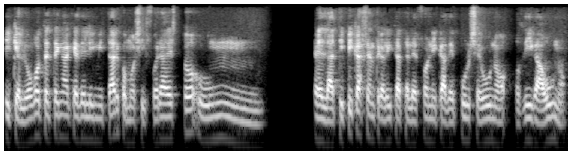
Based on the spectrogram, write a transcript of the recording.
y que luego te tenga que delimitar como si fuera esto un eh, la típica centralita telefónica de pulse 1 o diga 1.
